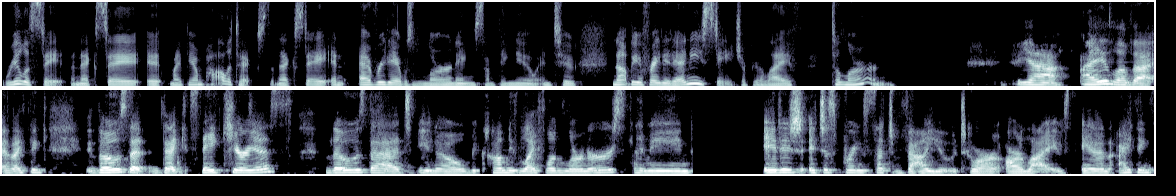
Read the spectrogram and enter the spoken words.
real estate, the next day it might be on politics, the next day, and every day I was learning something new and to not be afraid at any stage of your life to learn. Yeah, I love that. And I think those that that stay curious, those that, you know, become these lifelong learners, I mean, it is it just brings such value to our our lives. And I think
